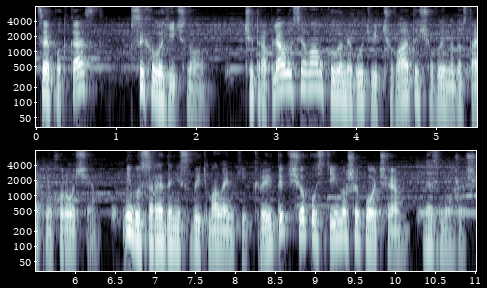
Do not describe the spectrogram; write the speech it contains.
Це подкаст психологічного. Чи траплялося вам коли-небудь відчувати, що ви недостатньо хороші? Ніби всередині сидить маленький критик, що постійно шепоче: не зможеш,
